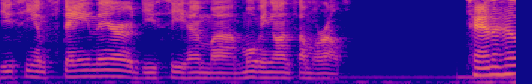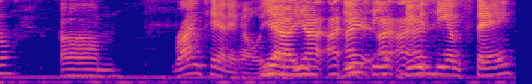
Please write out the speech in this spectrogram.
do you see him staying there, or do you see him uh, moving on somewhere else? Tannehill, um, Ryan Tannehill. Yeah, yeah. Do you, yeah I, do you see? I, I, do you see him staying?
